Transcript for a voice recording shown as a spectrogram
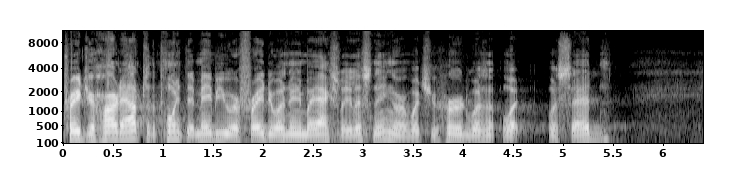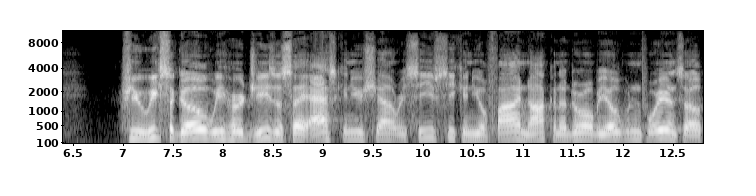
prayed your heart out to the point that maybe you were afraid there wasn't anybody actually listening or what you heard wasn't what was said. A few weeks ago, we heard Jesus say, Ask and you shall receive, seek and you'll find, knock and the door will be open for you. And so,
